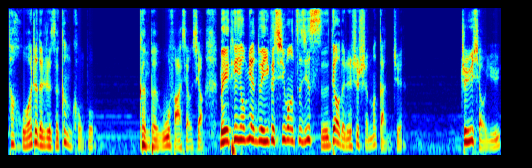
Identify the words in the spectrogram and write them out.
他活着的日子更恐怖，根本无法想象每天要面对一个希望自己死掉的人是什么感觉。至于小鱼。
